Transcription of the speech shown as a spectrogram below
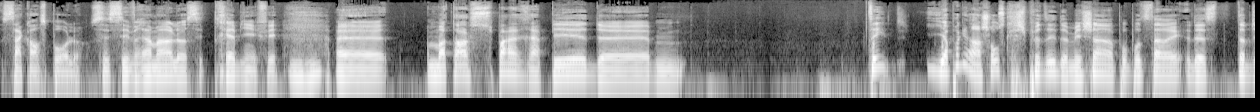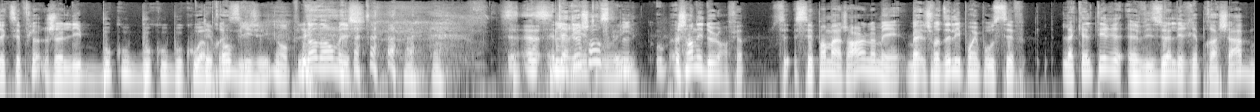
ça casse pas. là. C'est c'est vraiment là, c'est très bien fait. Mhm. Euh, moteur super rapide. euh, tu sais, il n'y a pas grand chose que je peux dire de méchant à propos de, cet arrêt- de cet objectif-là. Je l'ai beaucoup, beaucoup, beaucoup T'es apprécié. pas obligé non plus. Non, non, mais. je- Euh, les deux choses. J'en ai deux, en fait. C'est- C'est pas majeur, là, mais ben, je vais dire les points positifs. La qualité euh, visuelle est réprochable.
